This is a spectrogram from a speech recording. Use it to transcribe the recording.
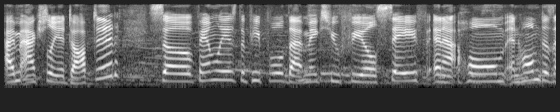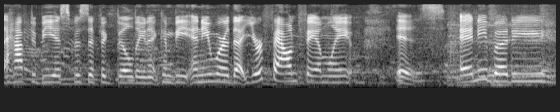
I'm actually adopted, so family is the people that makes you feel safe and at home. And home doesn't have to be a specific building; it can be anywhere that your found family is. Anybody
